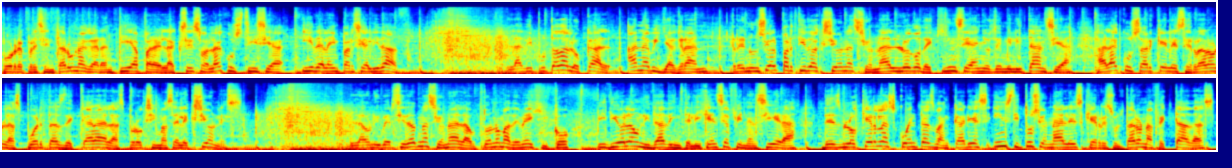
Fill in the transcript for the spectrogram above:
por representar una garantía para el acceso a la justicia y de la imparcialidad. La diputada local, Ana Villagrán, renunció al Partido Acción Nacional luego de 15 años de militancia al acusar que le cerraron las puertas de cara a las próximas elecciones. La Universidad Nacional Autónoma de México pidió a la Unidad de Inteligencia Financiera desbloquear las cuentas bancarias institucionales que resultaron afectadas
